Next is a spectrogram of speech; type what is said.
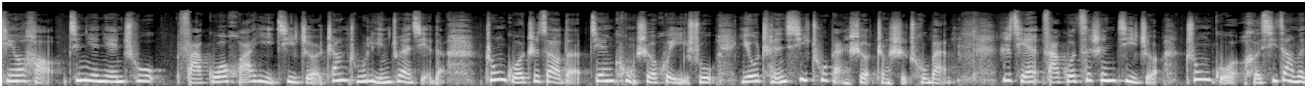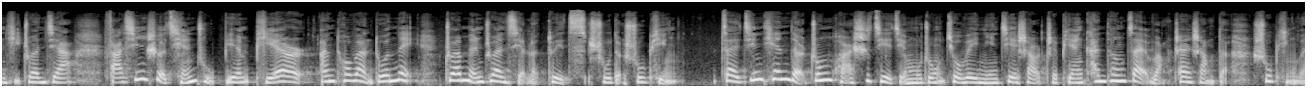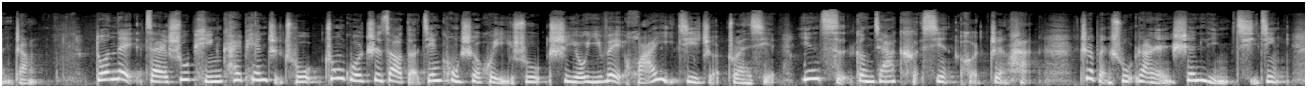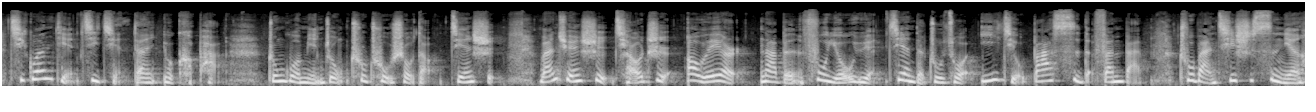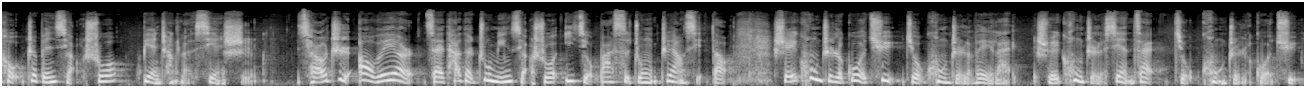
听友好，今年年初，法国华裔记者张竹林撰写的《中国制造的监控社会》一书由晨曦出版社正式出版。日前，法国资深记者、中国和西藏问题专家、法新社前主编皮埃尔·安托万多内专门撰写了对此书的书评。在今天的《中华世界》节目中，就为您介绍这篇刊登在网站上的书评文章。多内在书评开篇指出，《中国制造的监控社会》一书是由一位华裔记者撰写，因此更加可信和震撼。这本书让人身临其境，其观点既简单又可怕。中国民众处处受到监视，完全是乔治·奥威尔那本富有远见的著作《一九八四》的翻版。出版七十四年后，这本小说变成了现实。乔治·奥威尔在他的著名小说《一九八四》中这样写道：“谁控制了过去，就控制了未来；谁控制了现在，就控制了过去。”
